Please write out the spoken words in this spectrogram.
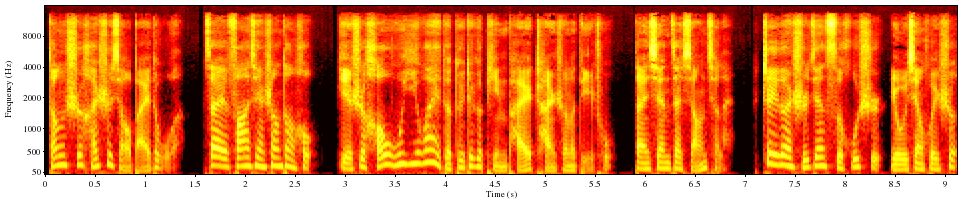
当时还是小白的我，在发现上当后，也是毫无意外的对这个品牌产生了抵触。但现在想起来，这段时间似乎是有限会社、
